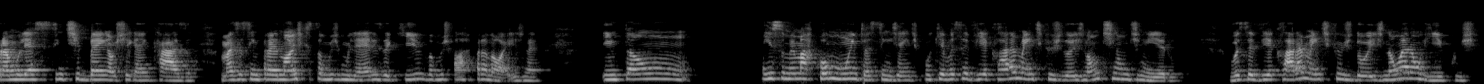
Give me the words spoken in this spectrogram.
a mulher se sentir bem ao chegar em casa. Mas, assim, para nós que somos mulheres aqui, vamos falar para nós, né? Então, isso me marcou muito, assim, gente, porque você via claramente que os dois não tinham dinheiro você via claramente que os dois não eram ricos,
